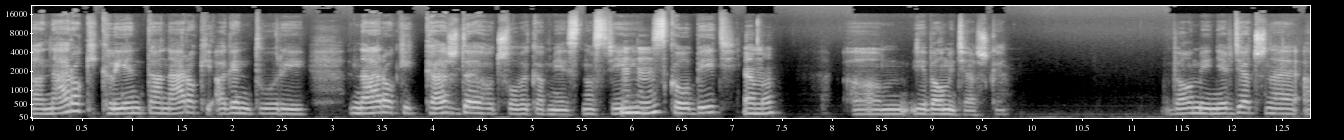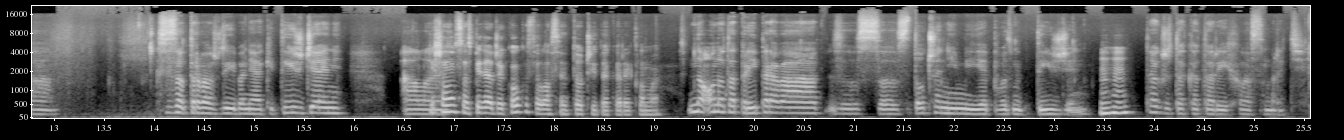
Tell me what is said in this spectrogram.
nároky klienta, nároky agentúry, nároky každého človeka v miestnosti mm-hmm. sklbiť Áno. Um, je veľmi ťažké. Veľmi nevďačné a si sa trvá vždy iba nejaký týždeň ale... Išla som sa spýtať, že koľko sa vlastne točí taká reklama? No ono, tá príprava s, s, s točením je povedzme týždeň. Mm-hmm. Takže taká tá rýchla smrť.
